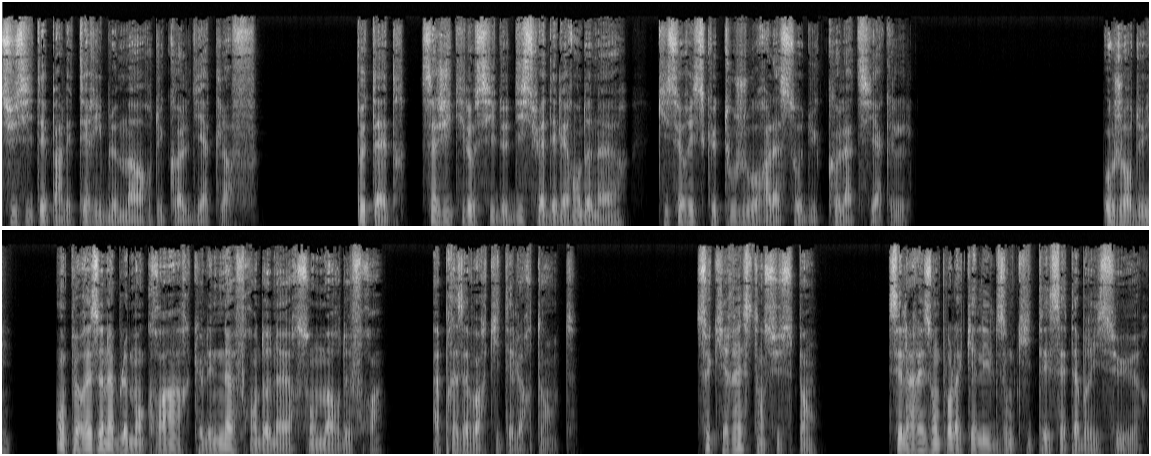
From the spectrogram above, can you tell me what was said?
suscitées par les terribles morts du col Diatlov. Peut-être s'agit-il aussi de dissuader les randonneurs qui se risquent toujours à l'assaut du Kolatsiakl. Aujourd'hui, on peut raisonnablement croire que les neuf randonneurs sont morts de froid après avoir quitté leur tente. Ce qui reste en suspens, c'est la raison pour laquelle ils ont quitté cet abri sûr,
